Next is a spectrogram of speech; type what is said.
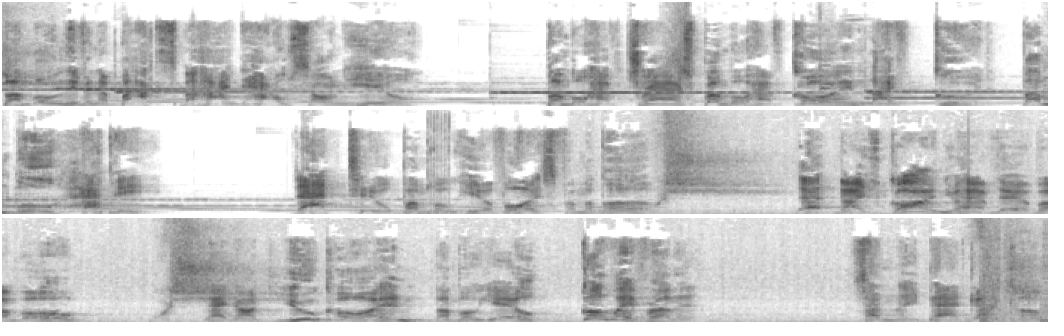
Bumbo live in a box behind house on hill. Bumbo have trash, Bumbo have coin, life good. Bumbo happy. That till Bumbo hear voice from above. That nice coin you have there, Bumbo. That not you coin, Bumbo yell. Go away from it. Suddenly bad guy come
